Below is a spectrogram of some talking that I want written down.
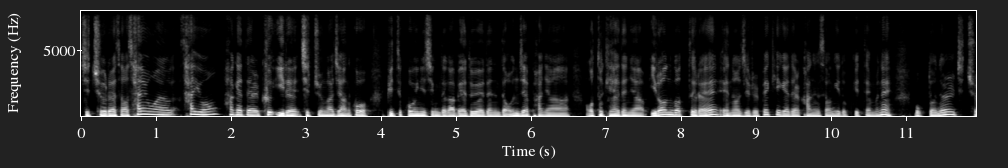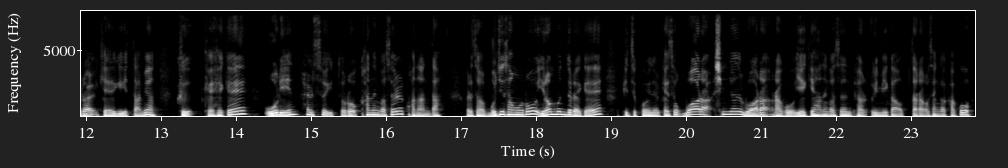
지출해서 사용하, 사용하게 될 그 일에 집중하지 않고 비트코인이 지금 내가 매도해야 되는데 언제 파냐, 어떻게 해야 되냐, 이런 것들에 에너지를 뺏기게 될 가능성이 높기 때문에 목돈을 지출할 계획이 있다면 그 계획에 올인할 수 있도록 하는 것을 권한다. 그래서 무지성으로 이런 분들에게 비트코인을 계속 모아라, 10년을 모아라 라고 얘기하는 것은 별 의미가 없다라고 생각하고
